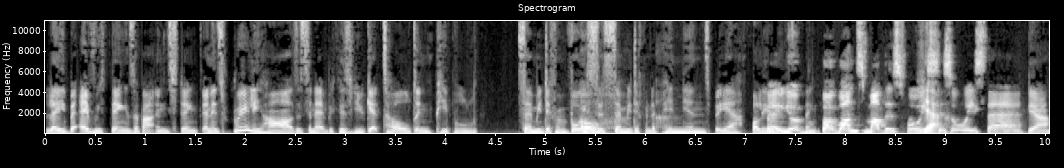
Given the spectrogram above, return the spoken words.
Labour, everything is about instinct. And it's really hard, isn't it? Because you get told and people, so many different voices, Oh. so many different opinions. But yeah, follow But, your instinct. but one's mother's voice Yeah. is always there. yeah.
